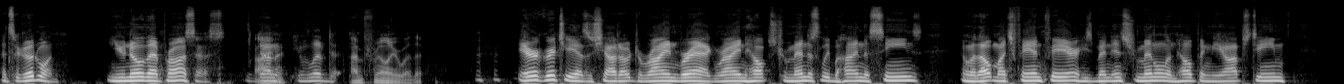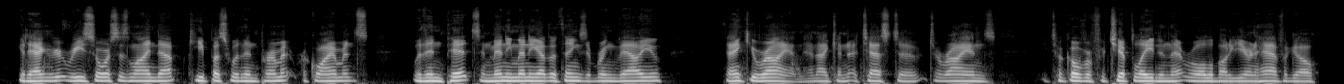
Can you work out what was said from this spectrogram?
That's a good one. You know that process. You've done I'm- it. You've lived it. I'm familiar with it. Eric Ritchie has a shout out to Ryan Bragg. Ryan helps tremendously behind the scenes and without much fanfare. He's been instrumental in helping the ops team get aggregate resources lined up, keep us within permit requirements, within pits, and many, many other things that bring value. Thank you, Ryan. And I can attest to, to Ryan's. He took over for Chip late in that role about a year and a half ago,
